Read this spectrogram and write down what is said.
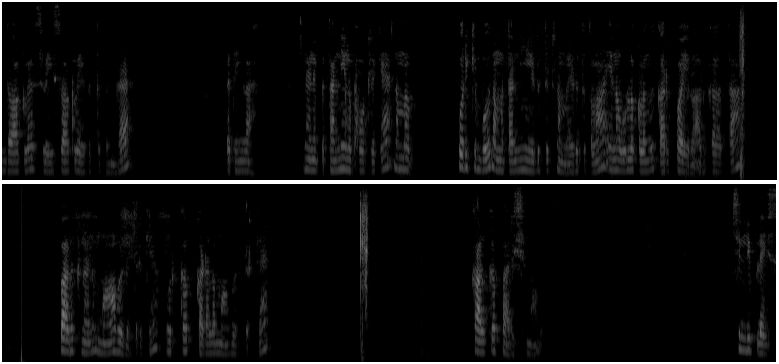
இந்த வாக்கில் ஸ்லைஸ் வாக்கில் எடுத்துக்கோங்க. பார்த்தீங்களா? நான் இப்போ தண்ணியில் போட்டிருக்கேன். நம்ம பொரிக்கும் போது நம்ம தண்ணியை எடுத்துட்டு நம்ம எடுத்துக்கலாம். ஏன்னா உருளைக்கிழங்கு கருப்பாயிரும். அதுக்காகத்தான் இப்போ அதுக்கு நான் மாவு எடுத்திருக்கேன். ஒரு கப் கடலை மாவு எடுத்திருக்கேன். கால் கப் அரிசி மாவு. சில்லி பிளேஸ்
